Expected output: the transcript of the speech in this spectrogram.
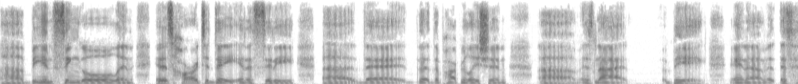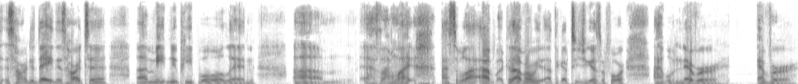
uh, being single, and it is hard to date in a city uh, that the the population uh, is not big, and um, it, it's it's hard to date. And it's hard to uh, meet new people and um, so I'm like, I said, well, I've because I've already, I think I've told you guys before, I will never, ever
